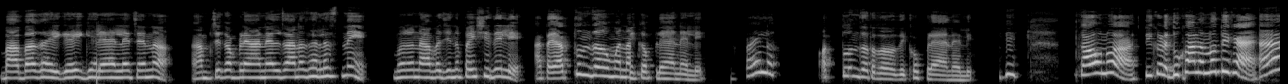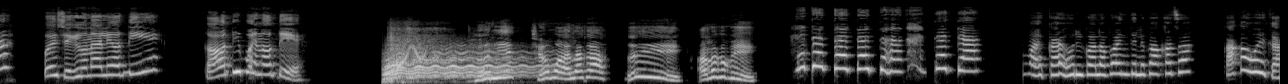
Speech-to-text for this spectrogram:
बाबा घाई घाई घ्यायला आल्याच्या ना आमचे कपडे आणायला जाणं झालंच नाही. म्हणून आबाजीनं पैसे दिले. आता यातून जाऊ म्हणा कपडे आणायला. पाहिलं? आतून जातात ते कपडे आणायला. काऊन वा तिकडे दुकान नव्हते काय पैसे घेऊन आली होती? का होती पण नव्हते अरे क्षमा आला का? ए आला का बे? माय, काय होरी काला पाणी दिले काकाचा? काका होय का?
